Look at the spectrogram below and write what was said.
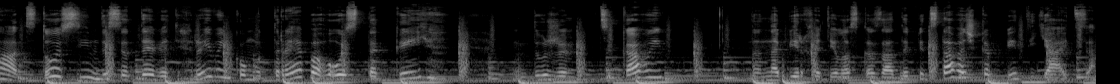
Так, 179 гривень, кому треба ось такий дуже цікавий набір, хотіла сказати, підставочка під яйця.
